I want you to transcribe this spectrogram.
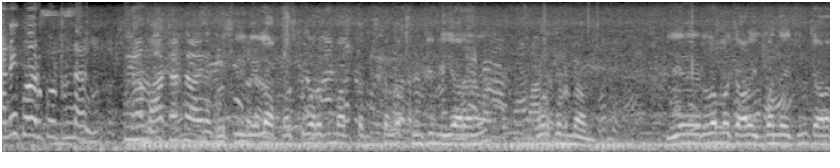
అని కోరుకుంటున్నాను. మాట్లాడితే ఆయన ప్రతి నెల ఫస్ట్ వరకు మాకు ఖచ్చితంగా పింఛన్ ఇవ్వాలని కోరుకుంటున్నాం. ఈ నెలలో మాకు చాలా ఇబ్బంది అవుతుంది చాలా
